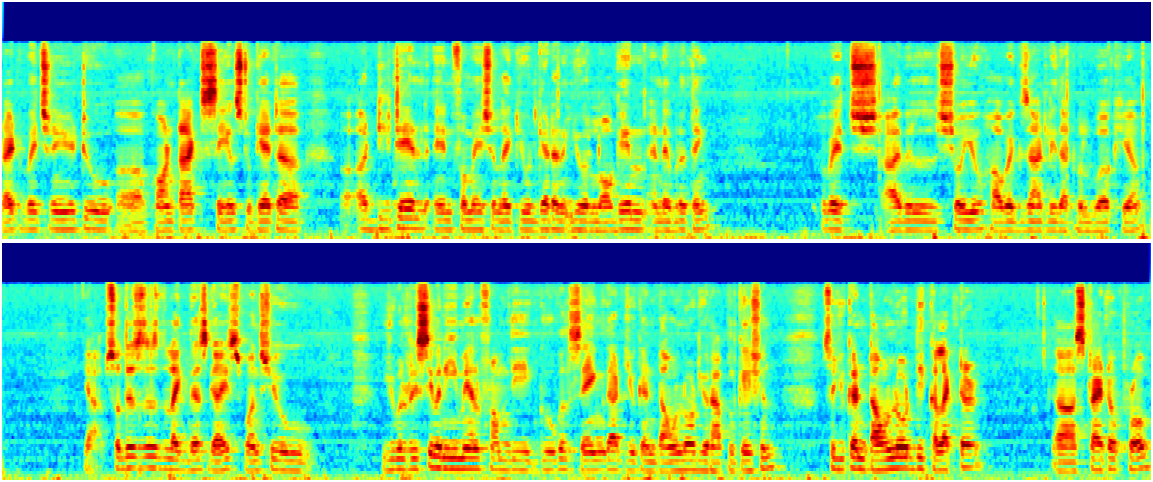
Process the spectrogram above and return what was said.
right? Which you need to uh, contact sales to get a, a detailed information, like you will get a, your login and everything which I will show you how exactly that will work here. Yeah so this is like this guys. Once you you will receive an email from the Google saying that you can download your application. So you can download the collector uh, Strato probe.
